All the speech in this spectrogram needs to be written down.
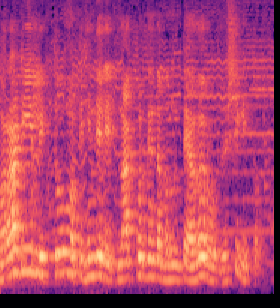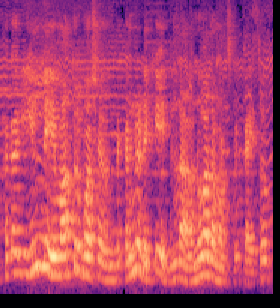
ಮರಾಠಿಯಲ್ಲಿತ್ತು ಮತ್ತು ಹಿಂದಿಯಲ್ಲಿತ್ತು. ನಾಗ್ಪುರದಿಂದ ಬಂದಂತೆ ಅದರ ದೃಶ್ಯಗಿತ್ತು ಹಾಗಾಗಿ ಇಲ್ಲಿ ಮಾತೃಭಾಷೆ ಆದಂಥ ಕನ್ನಡಕ್ಕೆ ಇದನ್ನ ಅನುವಾದ ಮಾಡಿಸ್ಬೇಕಾಯ್ತು.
